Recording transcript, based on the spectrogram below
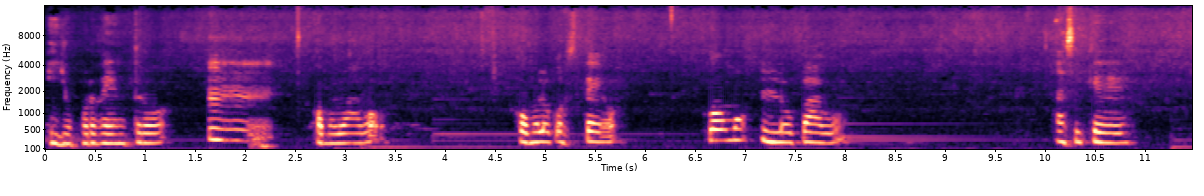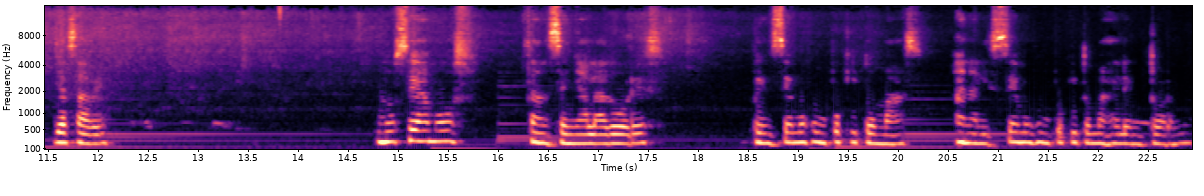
Y yo por dentro, mm, ¿cómo lo hago? ¿Cómo lo costeo? ¿Cómo lo pago? Así que ya sabe, no seamos tan señaladores, pensemos un poquito más, analicemos un poquito más el entorno,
